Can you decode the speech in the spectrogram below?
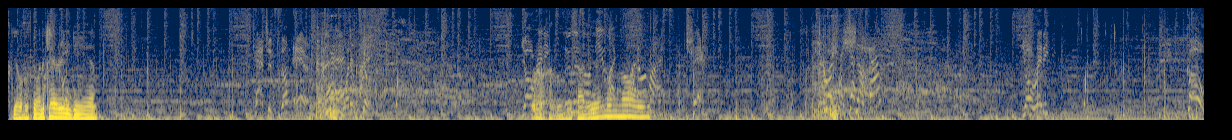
Skills is doing the carrying again. Fast. Y'all ready? Go!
